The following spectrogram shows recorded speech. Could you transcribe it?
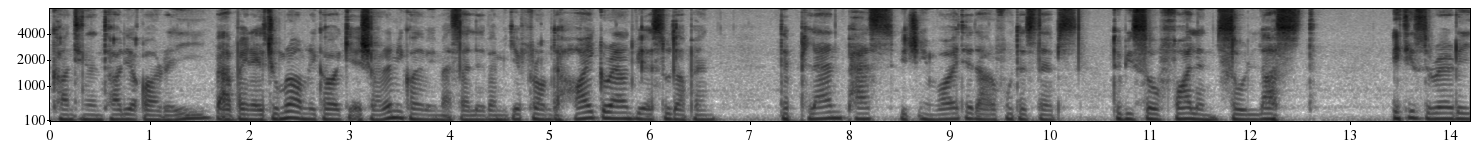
کانتیننتال یا قاره‌ای و اولین رئیس جمهور آمریکا که اشاره می‌کنه به این مسئله و میگه from the high ground we stood upon the plan passed which invited our footsteps to be so fallen so lost. It is really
